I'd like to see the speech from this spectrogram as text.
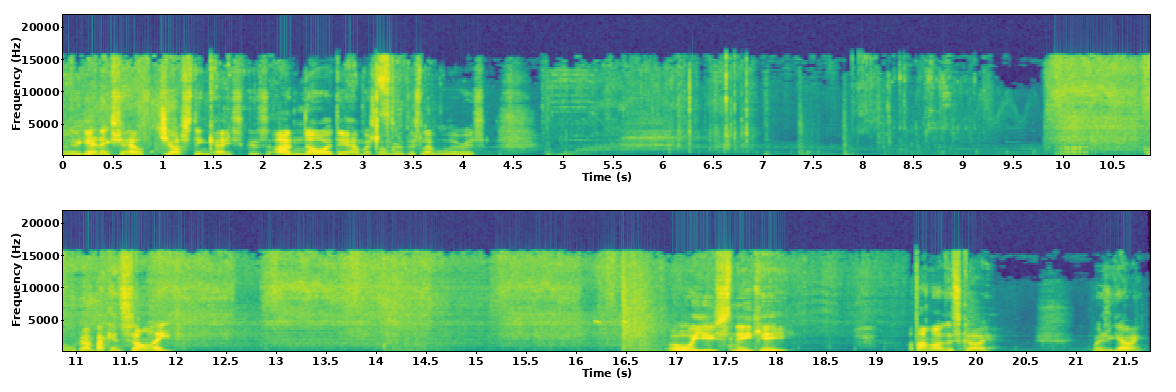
I'm going to get an extra health just in case, because I have no idea how much longer this level there is. Right. Oh, we're going back inside. Oh, you sneaky. I don't like this guy. Where's he going?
